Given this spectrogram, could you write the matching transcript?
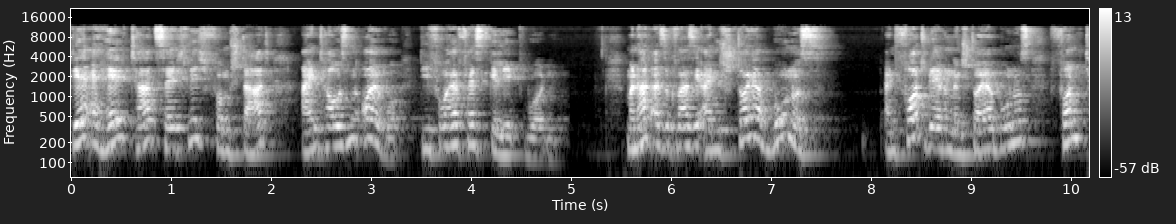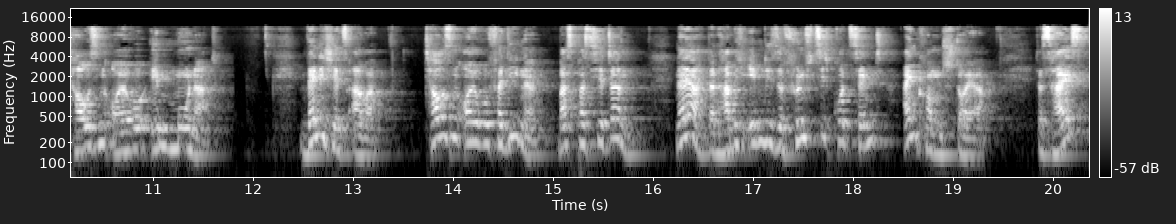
der erhält tatsächlich vom Staat 1000 Euro, die vorher festgelegt wurden. Man hat also quasi einen Steuerbonus, einen fortwährenden Steuerbonus von 1000 Euro im Monat. Wenn ich jetzt aber 1000 Euro verdiene, was passiert dann? Naja, dann habe ich eben diese 50% Einkommensteuer. Das heißt,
